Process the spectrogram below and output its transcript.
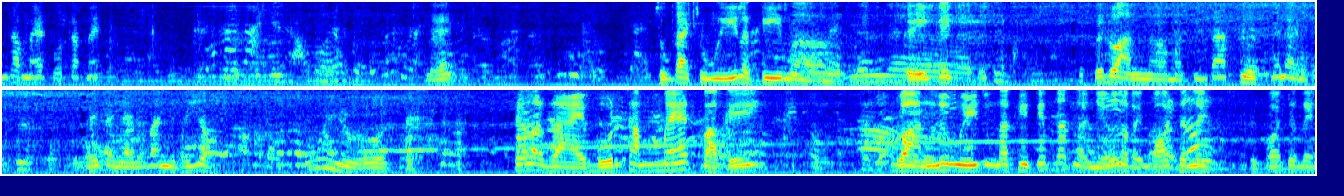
Bốn trăm mét, bốn trăm mét. Đấy. Chúng ta chú ý là khi mà cái cái cái đoạn mà chúng ta trượt cái này, đấy cả nhà chúng ta nhìn thấy chưa? Ui ôi. Sẽ là dài 400 mét và cái đoàn lưu ý chúng ta khi tiếp đất là nhớ là phải co chân lên, phải co chân lên.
